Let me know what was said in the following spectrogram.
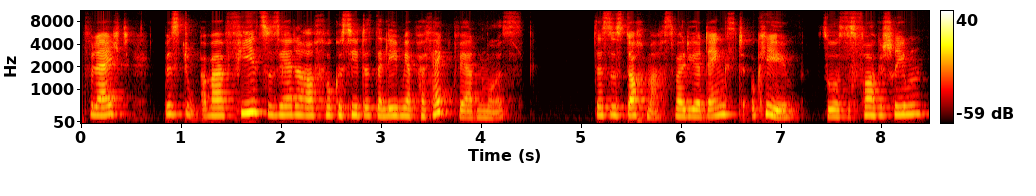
Vielleicht bist du aber viel zu sehr darauf fokussiert, dass dein Leben ja perfekt werden muss. Dass du es doch machst, weil du ja denkst, okay, so ist es vorgeschrieben,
